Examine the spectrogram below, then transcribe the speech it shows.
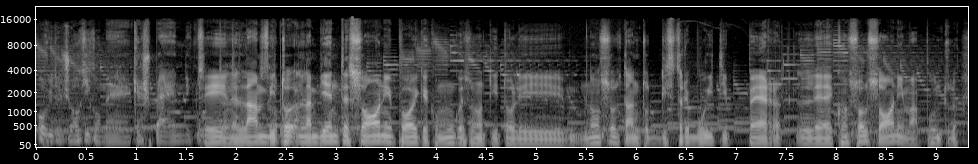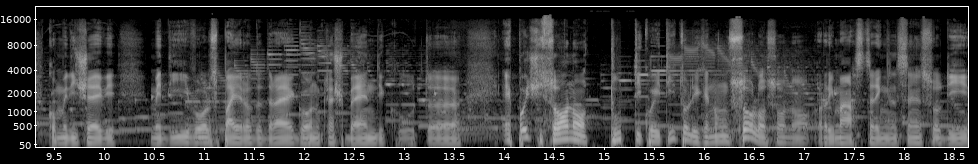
o videogiochi come Cash Bandicoot. Sì, nell'ambiente Sony poi che comunque sono titoli non soltanto distribuiti per le console Sony, ma appunto come dicevi Medieval, Spyro the Dragon, Crash Bandicoot eh, e poi ci sono tutti quei titoli che non solo sono remastering nel senso di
